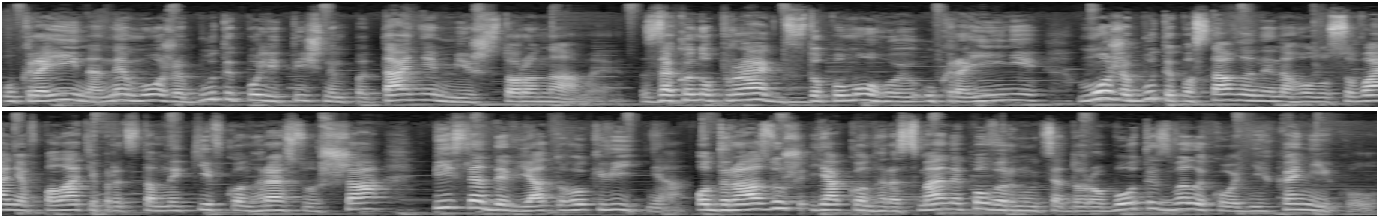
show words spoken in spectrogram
Україна не може бути політичним питанням між сторонами. Законопроект з допомогою Україні може бути поставлений на голосування в Палаті представників Конгресу США після 9 квітня, одразу ж як конгресмени повернуться до роботи з великодніх канікул.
